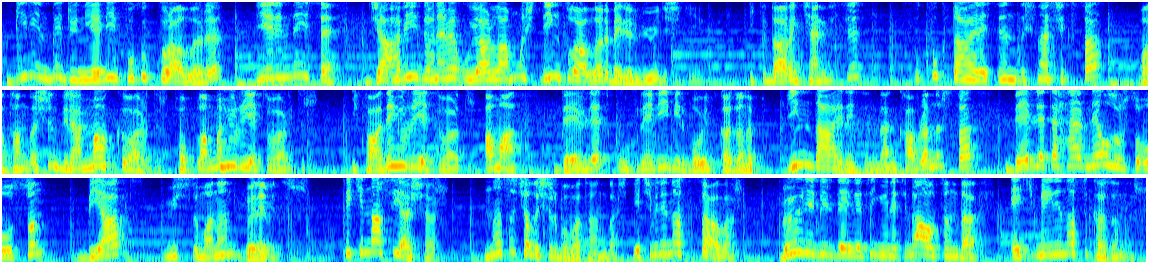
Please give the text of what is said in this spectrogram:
Birinde dünyevi hukuk kuralları, diğerinde ise cari döneme uyarlanmış din kuralları belirliyor ilişkiyi. İktidarın kendisi hukuk dairesinin dışına çıksa vatandaşın direnme hakkı vardır, toplanma hürriyeti vardır, ifade hürriyeti vardır. Ama devlet uhrevi bir boyut kazanıp din dairesinden kavranırsa devlete her ne olursa olsun biat Müslümanın görevidir. Peki nasıl yaşar? Nasıl çalışır bu vatandaş? Geçimini nasıl sağlar? Böyle bir devletin yönetimi altında ekmeğini nasıl kazanır?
